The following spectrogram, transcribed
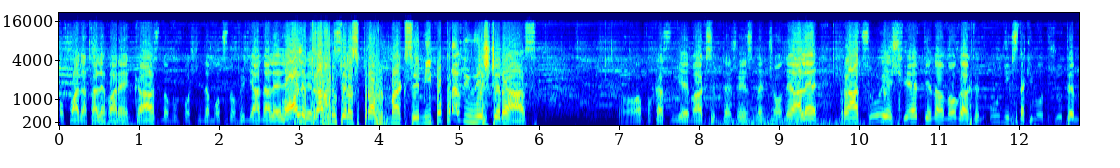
opada ta lewa ręka, znowu poszli na mocną wymianę, ale lepszy ale jest trafił Maksym. teraz prawym Maksym i poprawił jeszcze raz. O, pokazuje Maksym też, że jest zmęczony, ale pracuje świetnie na nogach. Ten unik z takim odrzutem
